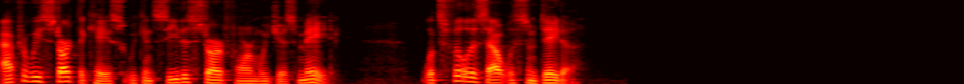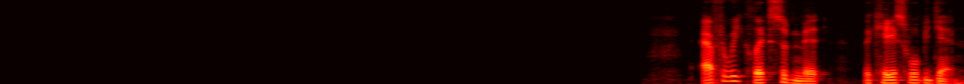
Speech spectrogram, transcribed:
After we start the case, we can see the start form we just made. Let's fill this out with some data. After we click Submit, the case will begin.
